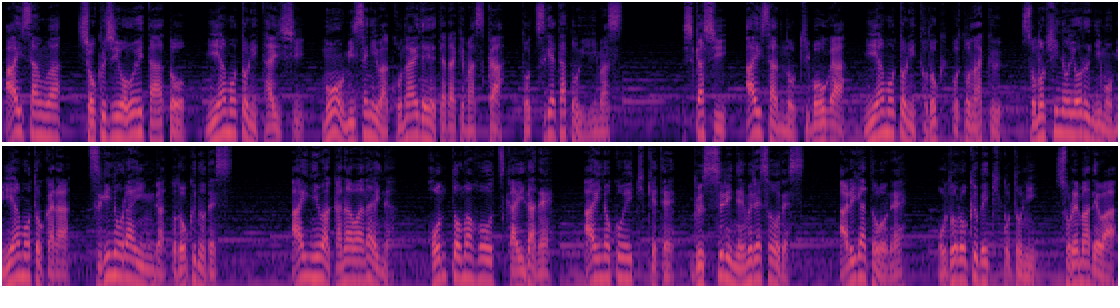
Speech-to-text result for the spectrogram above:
愛さんは食事を終えた後、宮本に対し、もう店には来ないでいただけますか、と告げたと言います。しかし、愛さんの希望が宮本に届くことなく、その日の夜にも宮本から次の LINE が届くのです。愛にはかなわないな。ほんと魔法使いだね。愛の声聞けてぐっすり眠れそうです。ありがとうね。驚くべきことに、それまでは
